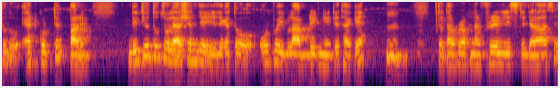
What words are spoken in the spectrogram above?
শুধু অ্যাড করতে পারেন। দ্বিতীয়ত চলে আসেন যে এই জায়গায় তো অটো এগুলো আপডেট নিতে থাকে, হুম? তো তারপর আপনার ফ্রেন্ড লিস্টে যারা আছে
